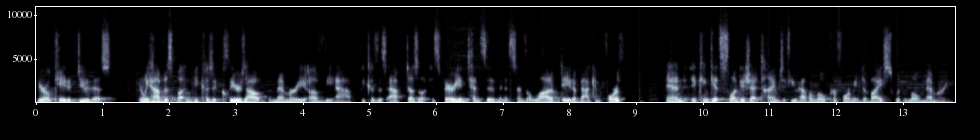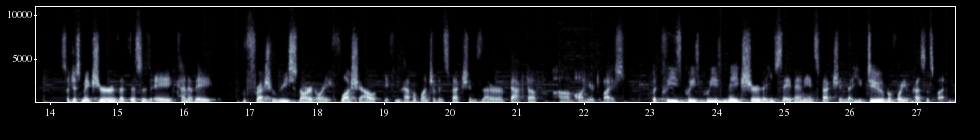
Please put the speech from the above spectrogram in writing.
you're okay to do this. And we have this button because it clears out the memory of the app because this app does a, it's very intensive and it sends a lot of data back and forth. And it can get sluggish at times if you have a low performing device with low memory. So just make sure that this is a kind of a fresh restart or a flush out if you have a bunch of inspections that are backed up um, on your device. But please, please, please make sure that you save any inspection that you do before you press this button.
